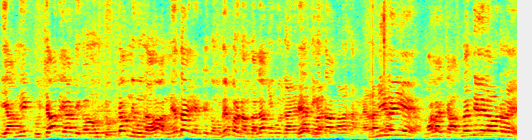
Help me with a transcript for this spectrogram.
यांनी खुशाल या ठिकाणून चुपचाप निघून जावं. अन्यथा याचे गंभीर परिणाम झाला हे स्वतः- मी अधिकार नाहीये. मला शासनाने दिलेला ऑर्डर आहे.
